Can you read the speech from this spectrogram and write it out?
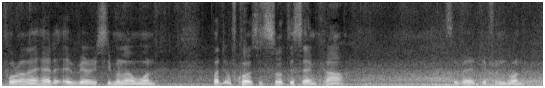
4Runner had a very similar one, but of course it's not the same car. It's a very different one.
